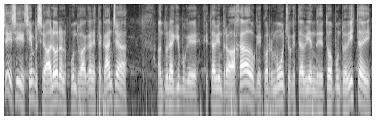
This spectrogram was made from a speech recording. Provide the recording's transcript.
Sí, sí, siempre se valoran los puntos acá en esta cancha ante un equipo que, está bien trabajado, que corre mucho, que está bien desde todo punto de vista y,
